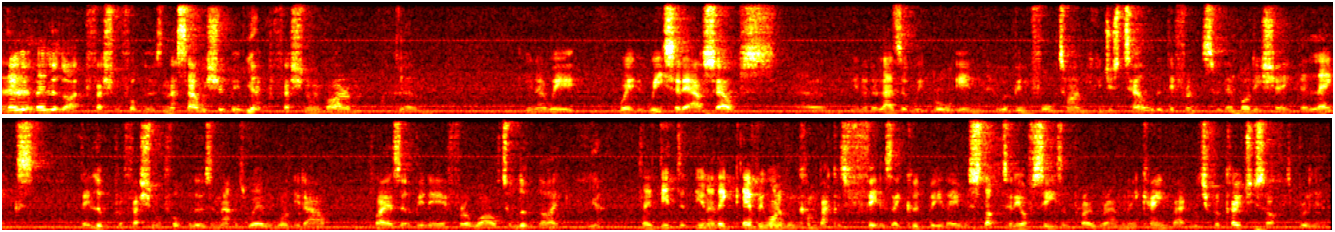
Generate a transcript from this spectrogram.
They look, they look like professional footballers, and that's how we should be. Yeah. a professional environment. Um, you know, we, we we said it ourselves. Um, you know, the lads that we brought in who have been full time, you can just tell the difference with their Mhm. body shape, their legs. They look professional footballers, and that was where we wanted our players that have been here for a while to look like. yeah, They did, you know, they every one of them come back as fit as they could be. They were stuck to the off-season program, and they came back, which for coaching staff is brilliant, because we can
